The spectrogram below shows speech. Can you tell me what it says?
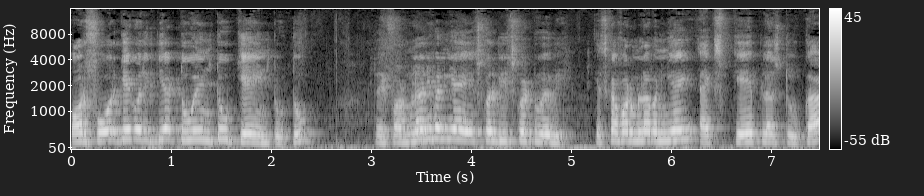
और फोर के को लिख दिया two into k into two तो ये फॉर्मूला नहीं बन गया A square B square two A B इसका फॉर्मूला बन गया? एक्स के प्लस टू का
